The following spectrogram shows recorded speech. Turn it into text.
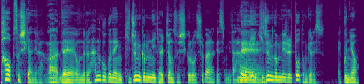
파업 소식이 아니라 아, 네. 네. 오늘은 한국은행 기준금리 결정 소식으로 출발하겠습니다. 네. 한은이 기준금리를 또 동결했군요.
